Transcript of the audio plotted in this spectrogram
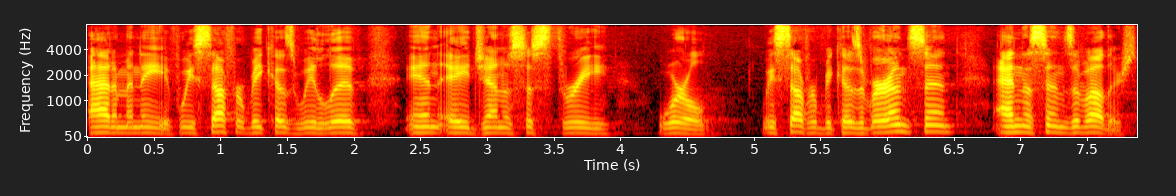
Adam and Eve. We suffer because we live in a Genesis 3 world. We suffer because of our own sin and the sins of others.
